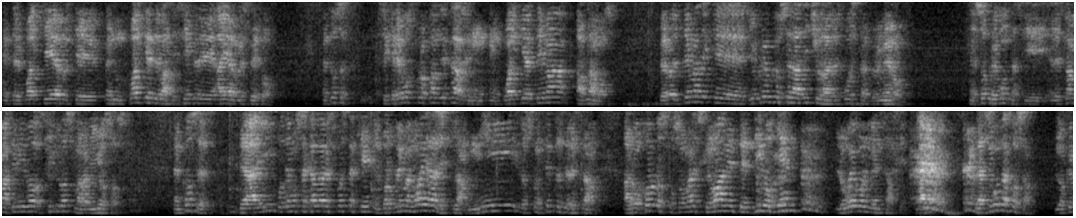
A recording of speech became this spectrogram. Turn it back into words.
entre cualquier, que en cualquier debate siempre haya respeto. Entonces, si queremos profundizar en, en cualquier tema, hablamos. Pero el tema de que yo creo que usted ha dicho la respuesta primero. Eso pregunta si el Islam ha tenido siglos maravillosos. Entonces, de ahí podemos sacar la respuesta que el problema no era el Islam, ni los conceptos del Islam. A lo mejor los musulmanes que no han entendido bien luego el mensaje. La segunda cosa, lo que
